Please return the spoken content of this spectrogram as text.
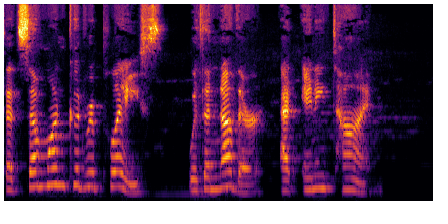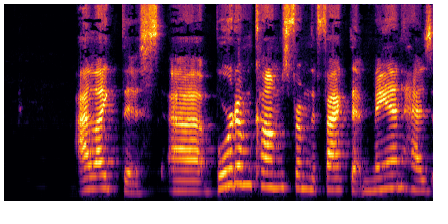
that someone could replace with another at any time. I like this. Uh, boredom comes from the fact that man has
